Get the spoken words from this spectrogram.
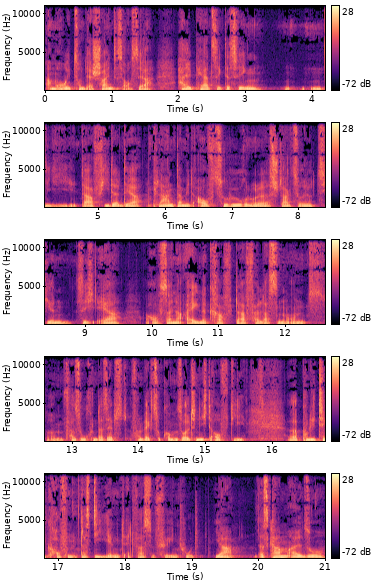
am Horizont erscheint, ist auch sehr halbherzig. Deswegen darf jeder, der plant, damit aufzuhören oder das stark zu reduzieren, sich eher auf seine eigene Kraft da verlassen und ähm, versuchen, da selbst von wegzukommen sollte nicht auf die äh, Politik hoffen, dass die irgendetwas für ihn tut. Ja, es kam also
